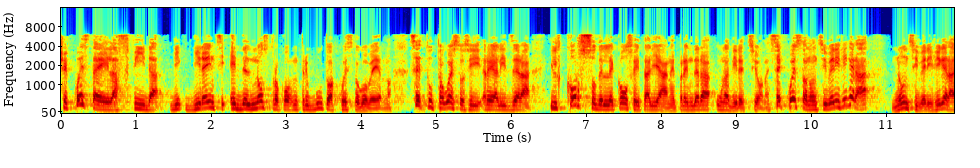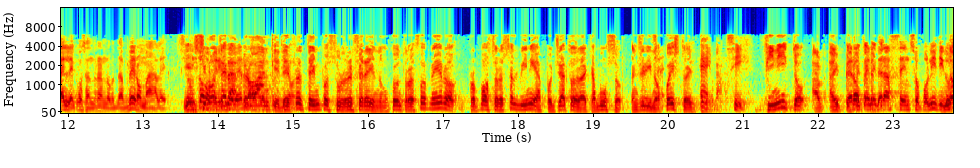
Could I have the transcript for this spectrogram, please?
Cioè questa è la sfida di, di Renzi e del nostro contributo a questo governo. Se tutto questo si realizzerà, il corso delle cose italiane prenderà una direzione. Se questo non si verificherà, non si verificherà e le cose andranno davvero male. Sì, non si voterà governo, però anche nel frattempo sul referendum contro la Fornero proposto da Salvini e appoggiato da Camusso. Angelino, questo è il Eh, tema. sì. Finito, ha- hai Però perfettamente- perderà senso politico No,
